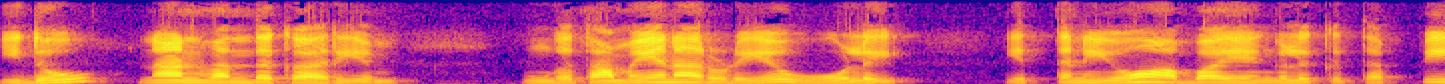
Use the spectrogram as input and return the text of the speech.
இதோ நான் வந்த காரியம். உங்கள் தமையனாருடைய ஓலை. எத்தனையோ அபாயங்களுக்கு தப்பி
